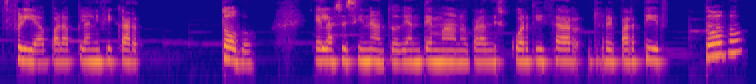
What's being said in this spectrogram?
fría para planificar todo el asesinato de antemano, para descuartizar, repartir todo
